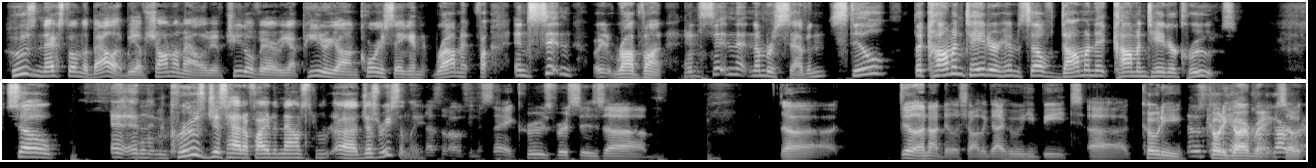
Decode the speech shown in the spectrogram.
who's next on the ballot? We have Sean O'Malley, we have Chito Vera, we got Petr Yan, Cory Sandhagen, Rob, and sitting Rob Font, and sitting at number seven, still the commentator himself, Dominick Commentator Cruz. So, and, and, Cruz just had a fight announced uh, just recently. That's what I was going to say. Cruz versus um, uh, Dill, uh, not Dillashaw, the guy who he beat, uh, Cody, Cody, Cody, Garbrandt. Cody Garbrandt. So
